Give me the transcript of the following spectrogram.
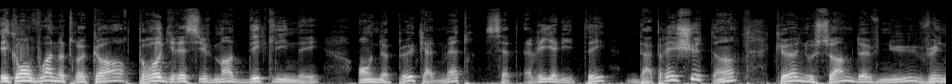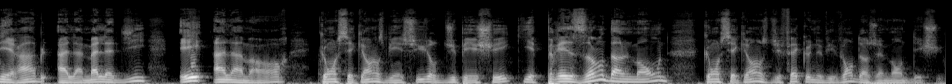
et qu'on voit notre corps progressivement décliner, on ne peut qu'admettre cette réalité d'après-chute, hein, que nous sommes devenus vulnérables à la maladie et à la mort, conséquence bien sûr du péché qui est présent dans le monde, conséquence du fait que nous vivons dans un monde déchu.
